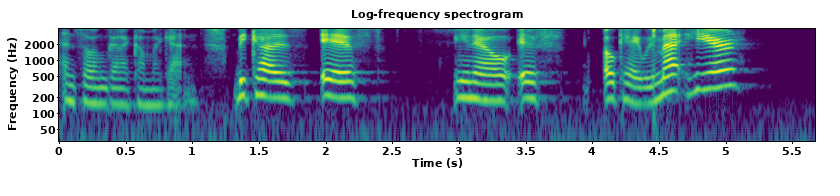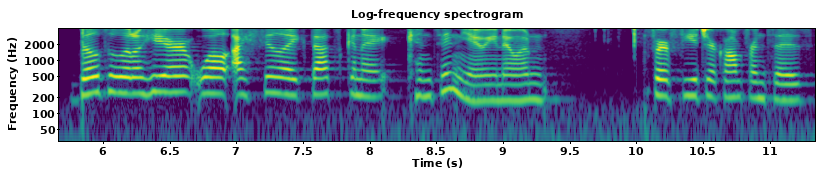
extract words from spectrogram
and so I'm to come again. Because if you know if okay we met here built a little here well I feel like that's to continue you know and for future conferences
